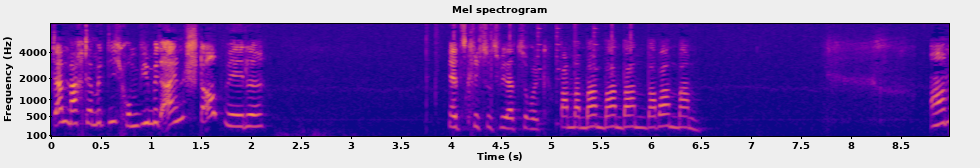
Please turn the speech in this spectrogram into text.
Dann mach damit nicht rum wie mit einem Staubwedel. Jetzt kriegst du es wieder zurück. Bam, bam, bam, bam, bam, bam, bam, bam. Um,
